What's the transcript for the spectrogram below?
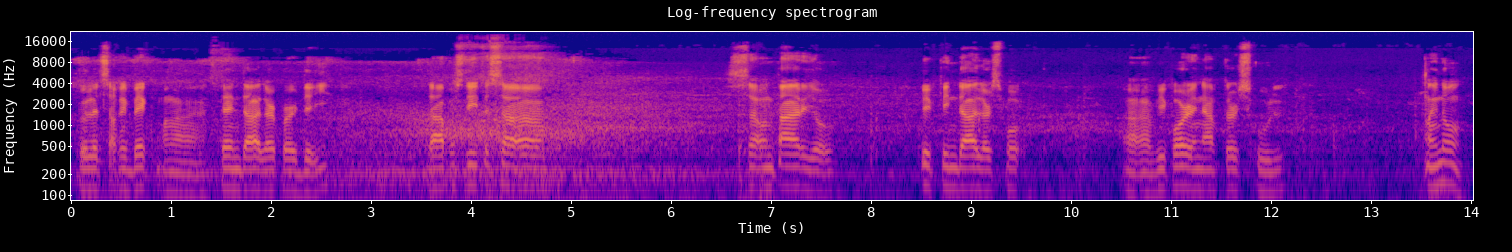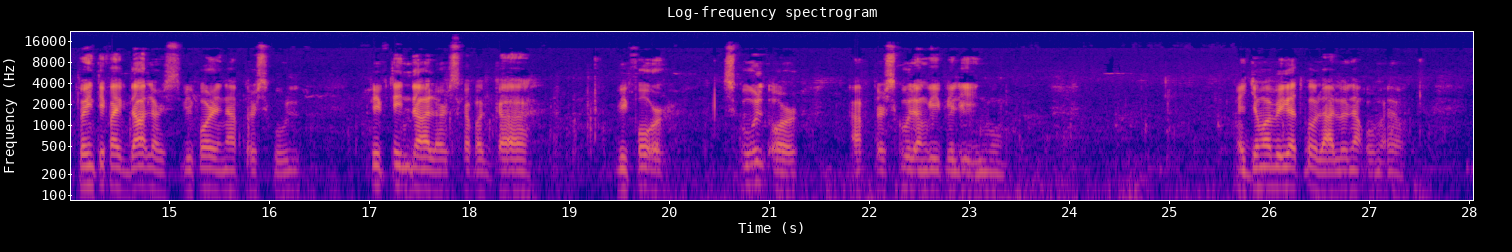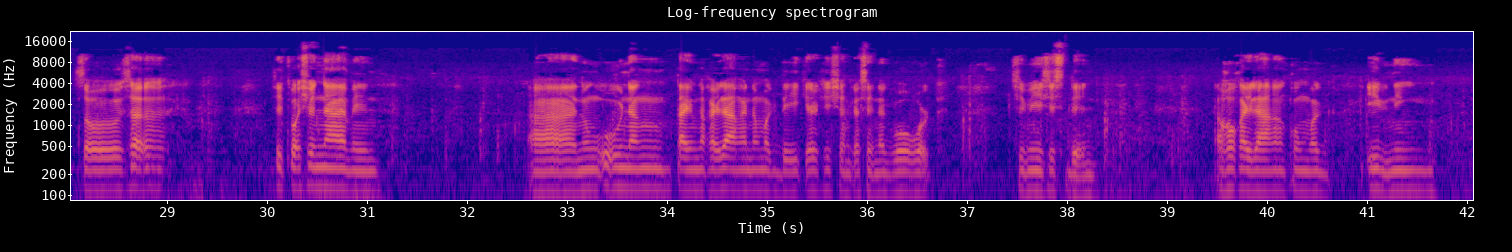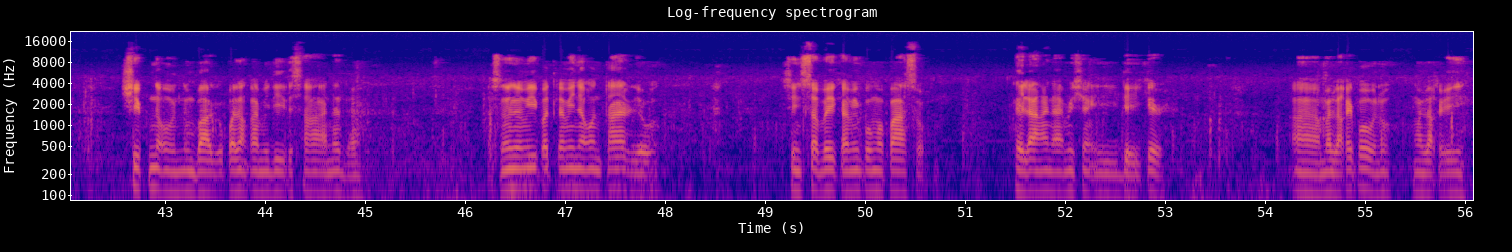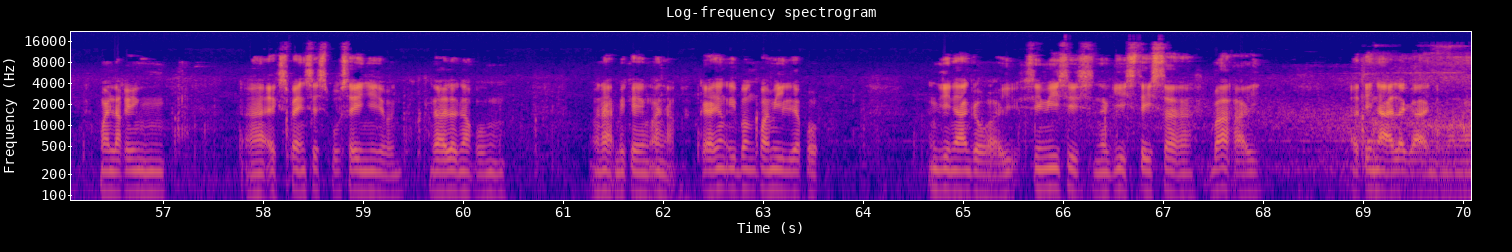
Tulad sa Quebec mga 10 dollar per day. Tapos dito sa sa Ontario 15 dollars po. Ah, before and after school ano 25 dollars before and after school 15 dollars kapag ka before school or after school ang pipiliin mo medyo mabigat po lalo na kung ano so sa sitwasyon namin ah nung unang time na kailangan ng mag daycare si Sean kasi nagwo-work si Mrs. din ako kailangan kong mag shift noon nung bago pa lang kami dito sa Canada. Tapos nung lumipat kami ng Ontario since sabay kami pumapasok kailangan namin siyang i-daycare. Ah, malaki po no? Malaki malaking ah, expenses po sa inyo yon lalo na kung marami kayong anak. Kaya yung ibang pamilya po ang ginagawa si Mrs. nag stay sa bahay at inaalagaan yung mga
